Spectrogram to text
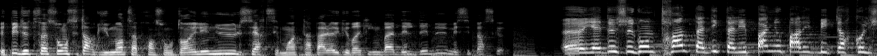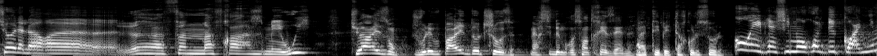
Et puis de toute façon, cet argument, ça prend son temps, il est nul. Certes, c'est moins tape à l'œil que Breaking Bad dès le début, mais c'est parce que... Euh, il y a deux secondes 30, t'as dit que t'allais pas nous parler de Better Call Saul, alors euh... Euh, la fin de ma phrase, mais oui. Tu as raison, je voulais vous parler d'autre chose. Merci de me recentrer, Zen. Bah, t'es Better Call Saul. Oh, eh bien, c'est mon rôle de co-animateur,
